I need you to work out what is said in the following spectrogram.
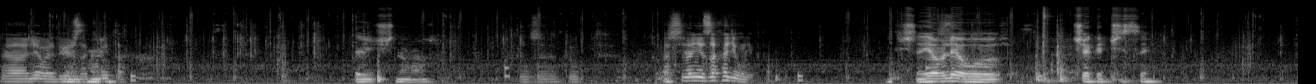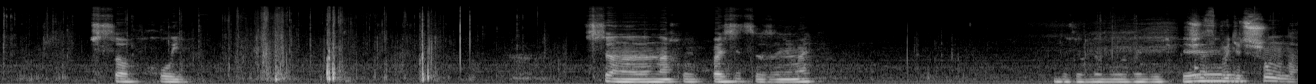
Э, левая дверь закрыта. Отлично. За- Тут. А сюда не заходил никто. Отлично, я в левую чекать часы. Часов хуй. Все, надо нахуй позицию занимать. Сейчас будет шумно.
